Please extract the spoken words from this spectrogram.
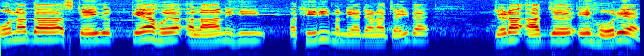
ਉਹਨਾਂ ਦਾ ਸਟੇਜ ਕਿਹਾ ਹੋਇਆ ਐਲਾਨ ਹੀ ਅਖੀਰੀ ਮੰਨਿਆ ਜਾਣਾ ਚਾਹੀਦਾ। ਜਿਹੜਾ ਅੱਜ ਇਹ ਹੋ ਰਿਹਾ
